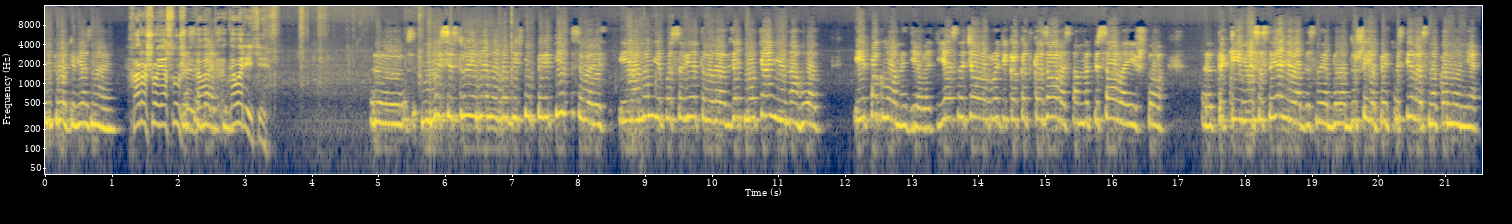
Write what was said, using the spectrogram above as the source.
не против, я знаю. Хорошо, я слушаю. Я Говор- говорите. Э, Мы с сестрой Еленой Грабичук переписывались, и она мне посоветовала взять молчание на год и поклоны делать. Я сначала вроде как отказалась, там написала ей, что такие у меня состояния радостные было в душе, я припустилась накануне.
